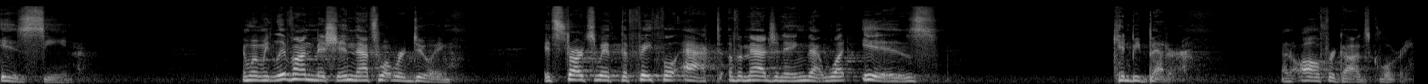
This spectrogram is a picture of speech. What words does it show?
is seen. And when we live on mission, that's what we're doing. It starts with the faithful act of imagining that what is can be better, and all for God's glory.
